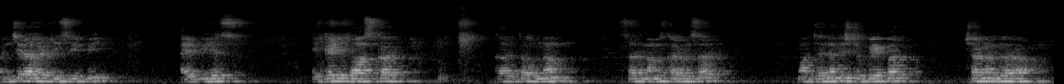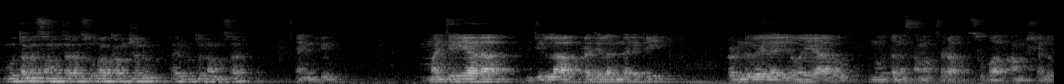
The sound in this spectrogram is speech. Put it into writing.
మంచిర్యాల డీసీపీ ఐపీఎస్ ఎగ్గడి భాస్కర్ గారితో ఉన్నాం. సార్ నమస్కారం సార్. మా జర్నలిస్టు పేపర్ ఛానల్ ద్వారా నూతన సంవత్సర శుభాకాంక్షలు తెలుపుతున్నాం సార్. థ్యాంక్ యూ మంచిర్యాల జిల్లా ప్రజలందరికీ రెండు వేల ఇరవై ఆరు నూతన సంవత్సర శుభాకాంక్షలు.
